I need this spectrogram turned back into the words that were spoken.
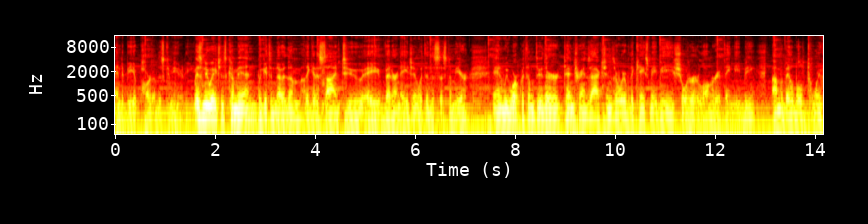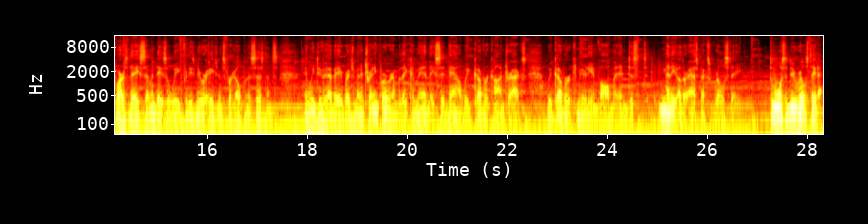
and to be a part of this community. As new agents come in, we get to know them. They get assigned to a veteran agent within the system here and we work with them through their 10 transactions or whatever the case may be, shorter or longer if they need be. I'm available 24 hours a day, seven days a week for these newer agents for help and assistance. And we do have a regimented training program where they come in, they sit down, we cover contracts, we cover community involvement and just many other aspects of real estate. Someone wants to do real estate, I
